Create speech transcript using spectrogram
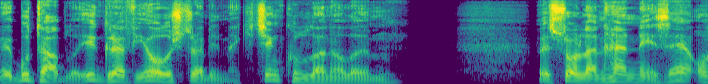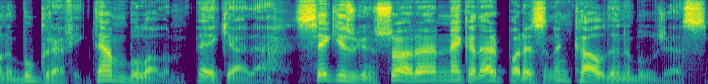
Ve bu tabloyu grafiği oluşturabilmek için kullanalım. Ve sorulan her neyse onu bu grafikten bulalım. Pekala, 8 gün sonra ne kadar parasının kaldığını bulacağız.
